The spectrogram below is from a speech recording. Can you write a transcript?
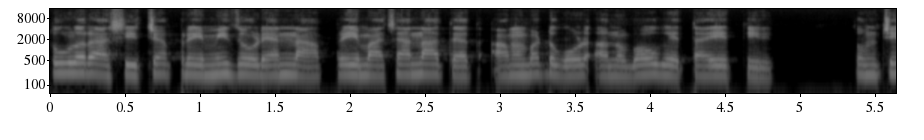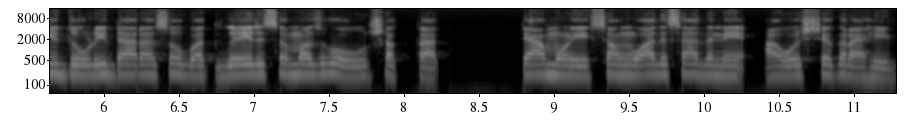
तूळ राशीच्या प्रेमी जोड्यांना प्रेमाच्या नात्यात आंबट गोड अनुभव घेता येतील. तुमचे जोडीदारासोबत गैरसमज होऊ शकतात. त्यामुळे संवाद साधणे आवश्यक राहील.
